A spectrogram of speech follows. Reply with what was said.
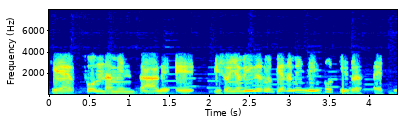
che è fondamentale e bisogna viverlo pienamente in tutti i suoi aspetti,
